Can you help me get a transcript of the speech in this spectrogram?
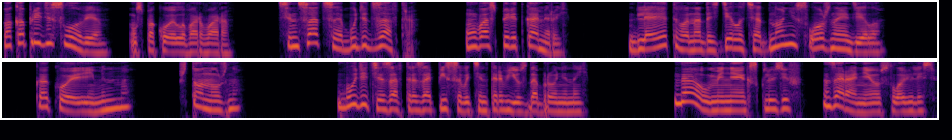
«Пока предисловие», — успокоила Варвара. «Сенсация будет завтра. У вас перед камерой. Для этого надо сделать одно несложное дело». «Какое именно? Что нужно?» Будете завтра записывать интервью с Доброниной? Да, у меня эксклюзив. Заранее условились.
